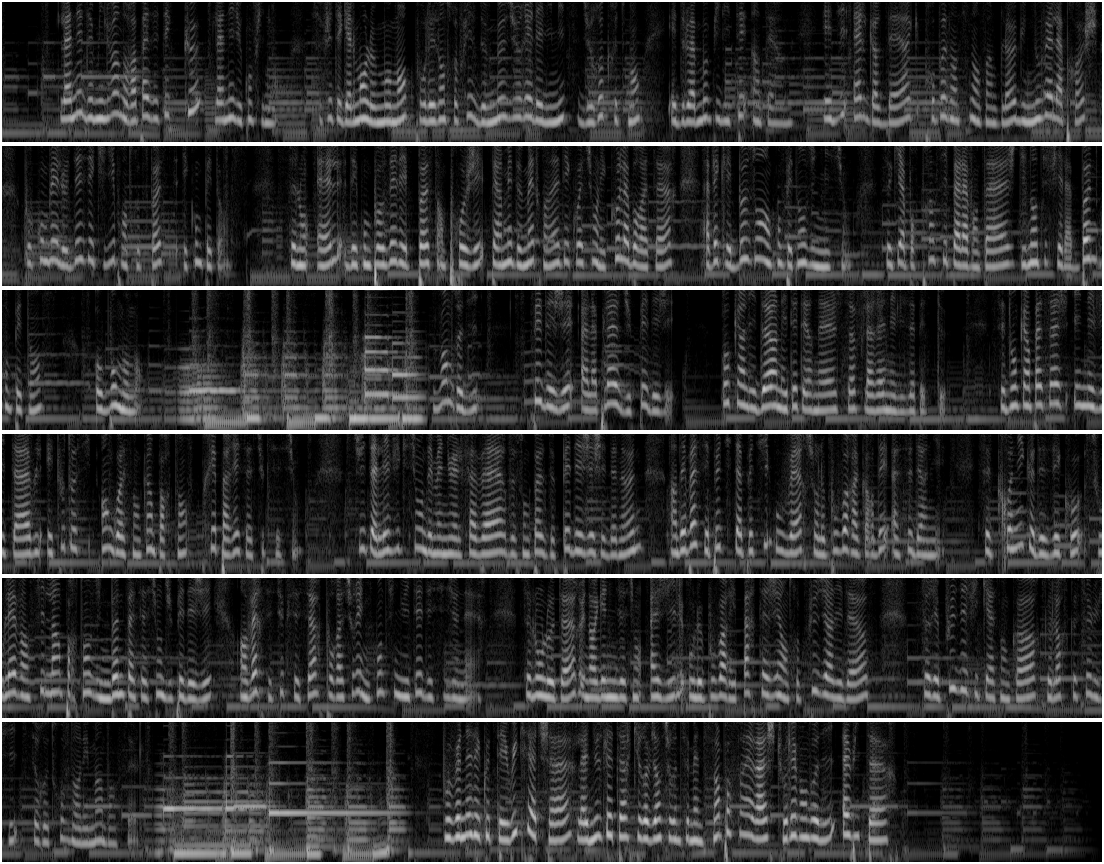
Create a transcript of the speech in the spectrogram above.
L'année 2020 n'aura pas été que l'année du confinement. Ce fut également le moment pour les entreprises de mesurer les limites du recrutement et de la mobilité interne. Eddie L. Goldberg propose ainsi dans un blog une nouvelle approche pour combler le déséquilibre entre postes et compétences. Selon elle, décomposer les postes en projets permet de mettre en adéquation les collaborateurs avec les besoins en compétences d'une mission, ce qui a pour principal avantage d'identifier la bonne compétence au bon moment. Vendredi, PDG à la place du PDG. Aucun leader n'est éternel sauf la reine Elisabeth II. C'est donc un passage inévitable et tout aussi angoissant qu'important, préparer sa succession. Suite à l'éviction d'Emmanuel Faber de son poste de PDG chez Danone, un débat s'est petit à petit ouvert sur le pouvoir accordé à ce dernier. Cette chronique des échos soulève ainsi l'importance d'une bonne passation du PDG envers ses successeurs pour assurer une continuité décisionnaire. Selon l'auteur, une organisation agile où le pouvoir est partagé entre plusieurs leaders serait plus efficace encore que lorsque celui-ci se retrouve dans les mains d'un seul. Vous venez d'écouter Weekly HR, la newsletter qui revient sur une semaine 100% RH tous les vendredis à 8h.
